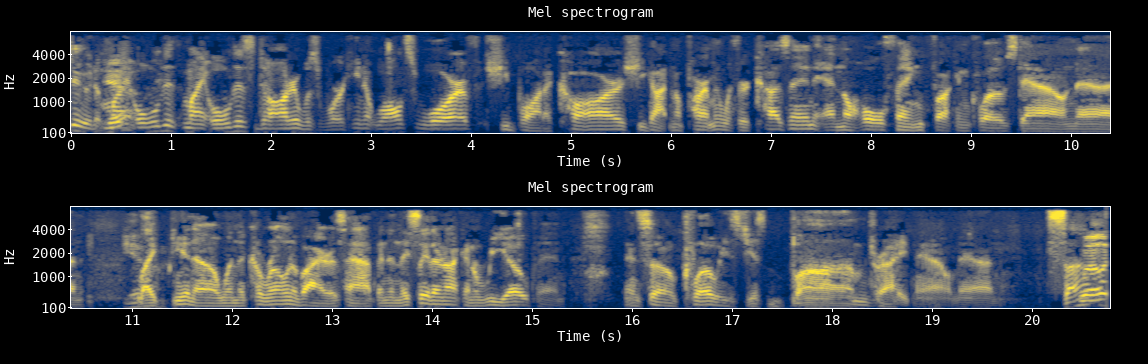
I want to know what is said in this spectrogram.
Dude, yeah. my oldest my oldest daughter was working at Walt's Wharf. She bought a car. She got an apartment with her cousin, and the whole thing fucking closed down, man. Yeah. Like you know when the coronavirus happened, and they say they're not going to reopen, and so Chloe's just bummed right now, man. Sucks. Well,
